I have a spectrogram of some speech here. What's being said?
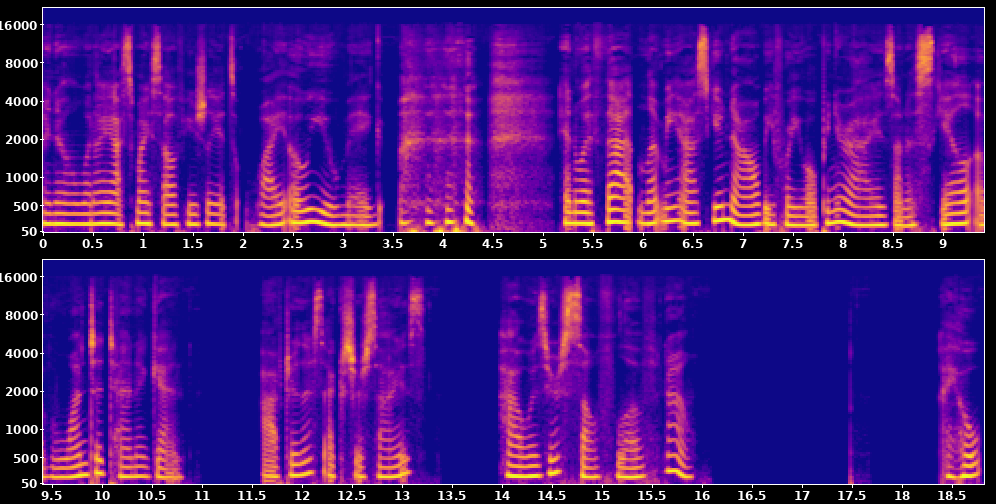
I know when I ask myself, usually it's why owe Y O U, Meg. and with that, let me ask you now, before you open your eyes, on a scale of 1 to 10 again. After this exercise, how is your self love now? I hope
